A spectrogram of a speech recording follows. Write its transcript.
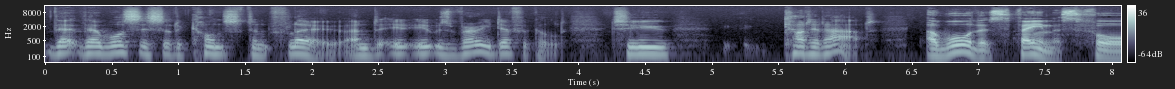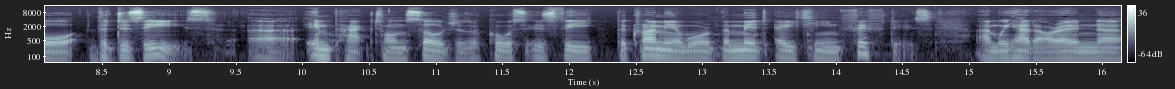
there, there was this sort of constant flow, and it, it was very difficult to cut it out. A war that's famous for the disease uh, impact on soldiers, of course, is the, the Crimea War of the mid 1850s. And we had our own uh,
